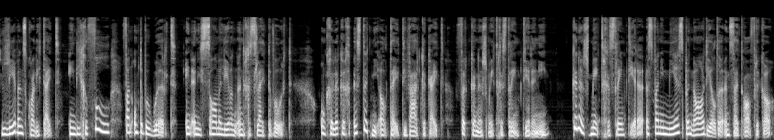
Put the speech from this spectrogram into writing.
lewenskwaliteit en die gevoel van om te behoort en in die samelewing ingesluit te word. Ongelukkig is dit nie altyd die werklikheid vir kinders met gestremthede nie. Kinders met gestremthede is van die mees benadeelde in Suid-Afrika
